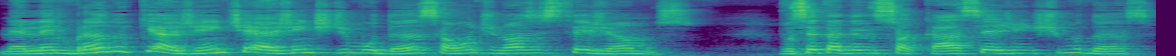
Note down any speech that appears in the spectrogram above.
Né? Lembrando que a gente é agente de mudança onde nós estejamos. Você está dentro da sua casa e é agente de mudança.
